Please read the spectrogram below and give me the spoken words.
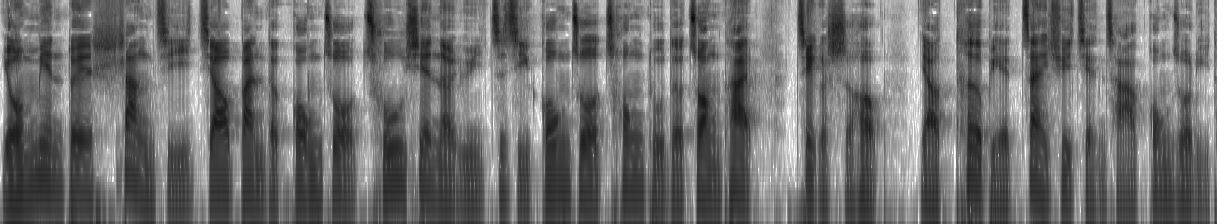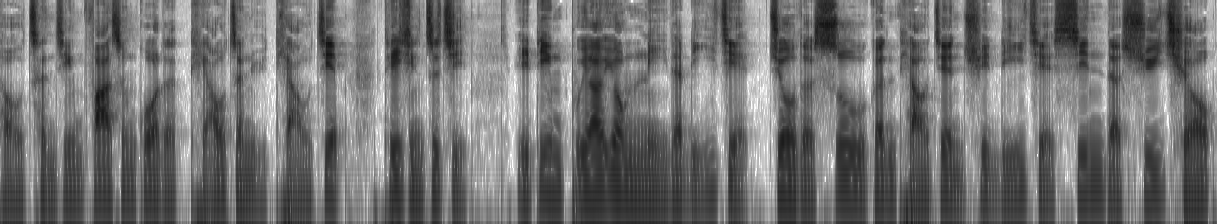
有面对上级交办的工作出现了与自己工作冲突的状态，这个时候要特别再去检查工作里头曾经发生过的调整与条件，提醒自己。一定不要用你的理解旧的事物跟条件去理解新的需求。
